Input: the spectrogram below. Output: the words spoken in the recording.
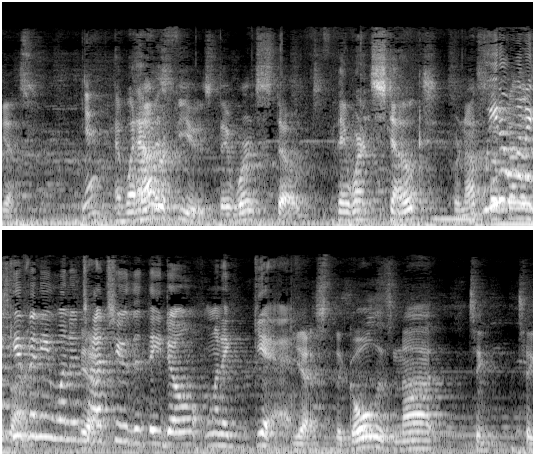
Yes. yeah. And what Not happens? refused. They weren't stoked. They weren't stoked. We're not. Stoked. We stoked don't on want the to give anyone a Yeah. tattoo that they don't want to get. Yes. The goal is not to to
